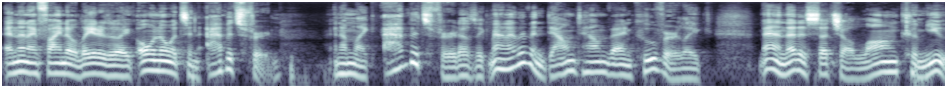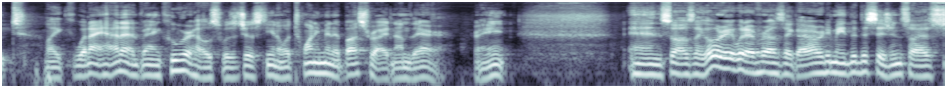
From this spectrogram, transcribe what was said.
And then I find out later they're like, oh no, it's in Abbotsford. And I'm like, Abbotsford? I was like, man, I live in downtown Vancouver. Like, man, that is such a long commute. Like, what I had at Vancouver House was just, you know, a 20 minute bus ride and I'm there, right? And so I was like, all right, whatever. I was like, I already made the decision. So I was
